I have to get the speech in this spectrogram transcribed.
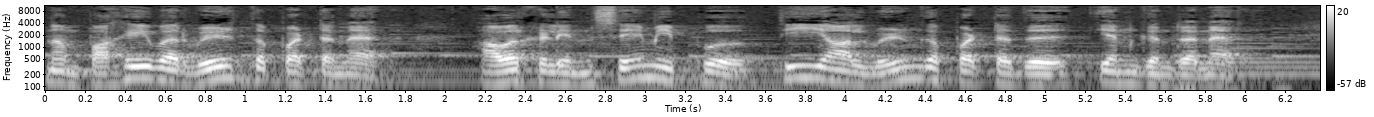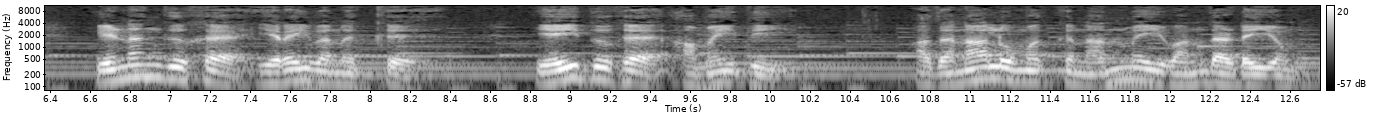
நம் பகைவர் வீழ்த்தப்பட்டனர். அவர்களின் சேமிப்பு தீயால் விழுங்கப்பட்டது என்கின்றனர். இணங்குக இறைவனுக்கு எய்துக அமைதி. அதனால் உமக்கு நன்மை வந்தடையும்.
